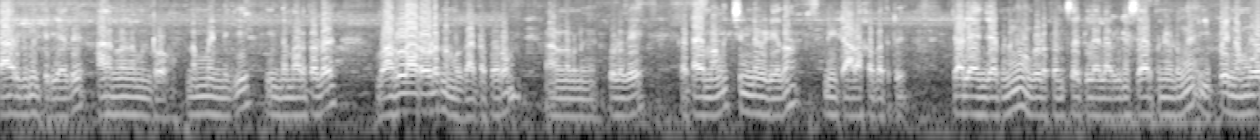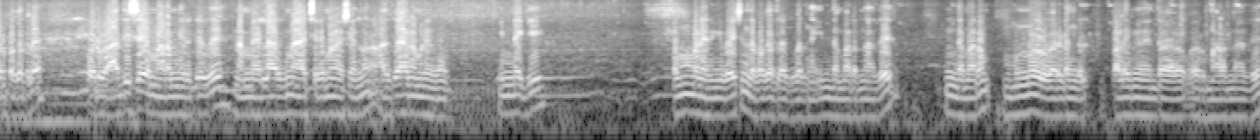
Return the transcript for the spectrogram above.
யாருக்குமே தெரியாது. அதனால என்ன பண்ணுறோம் நம்ம இன்றைக்கி இந்த மரத்தோட வரலாறோடு நம்ம காட்ட போகிறோம் அதனால் பண்ணுங்க கூடவே கட்டாயமாங்க. சின்ன வீடியோ தான். நீட்டாக அழகாக பார்த்துட்டு ஜாலியாக என்ஜாய் பண்ணுங்கள் உங்களோட ஃப்ரெண்ட்ஸ் சர்க்கிள் எல்லாருக்குமே ஷேர் பண்ணிவிடுங்க இப்போ நம்ம ஊர் பக்கத்தில் ஒரு அதிசய மரம் இருக்குது. நம்ம எல்லாருக்குமே ஆச்சரியமான விஷயம் தான். அதுக்காக நம்ம இன்றைக்கி ரொம்ப நெருங்கி போயிடுச்சு. இந்த பக்கத்தில் இருக்கு பாருங்கள் இந்த மரம் தான் அது. இந்த மரம் முந்நூறு வருடங்கள் பழமை வாய்ந்த ஒரு மரம் தான் அது.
